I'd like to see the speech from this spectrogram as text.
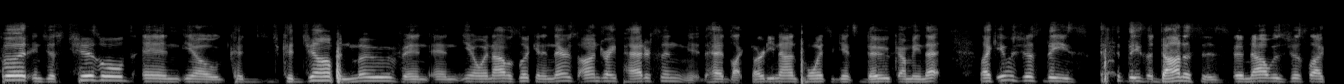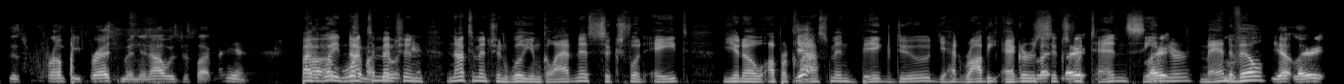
foot and just chiseled, and you know could could jump and move, and and you know, and I was looking, and there's Andrae Patterson it had like 39 points against Duke. I mean that, like it was just these these Adonises, and I was just like this frumpy freshman, and I was just like, man, By the Uh, way, not to I doing mention here? not to mention William Gladness, six foot eight, you know, upperclassman, big dude. You had Robbie Eggers, La- six Larry- foot ten, Larry- senior. mandeville yeah, Larry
